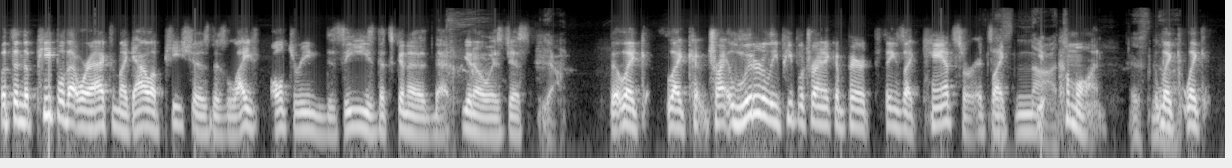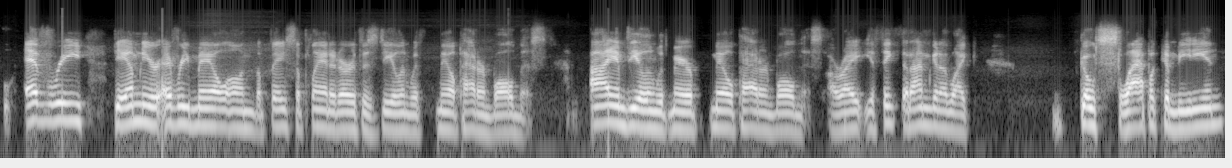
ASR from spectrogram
But then the people that were acting like alopecia is this life altering disease that's gonna that you know is just Yeah. that like like try literally people trying to compare it to things like cancer. It's like not. come on It's not. like like every damn near every male on the face of planet earth is dealing with male pattern baldness i am dealing with male, male pattern baldness all right you think that i'm gonna like go slap a comedian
